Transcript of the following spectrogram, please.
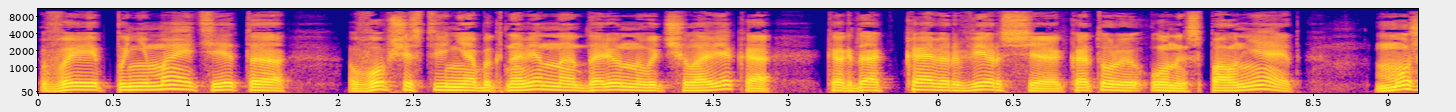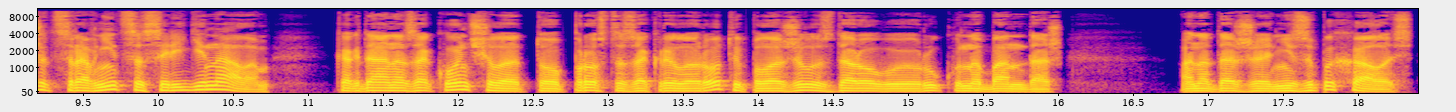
Вы понимаете это в обществе необыкновенно одаренного человека – когда кавер-версия, которую он исполняет, может сравниться с оригиналом. Когда она закончила, то просто закрыла рот и положила здоровую руку на бандаж. Она даже не запыхалась,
